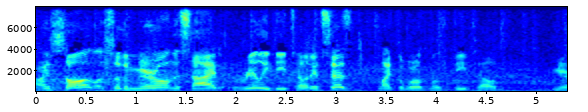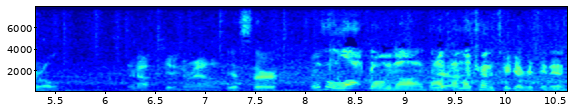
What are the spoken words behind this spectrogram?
I saw so the mural on the side really detailed. It says like the world's most detailed mural. They're not kidding around. Yes, sir. There's a lot going on. I'm, Yeah. I'm not trying to take everything in.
